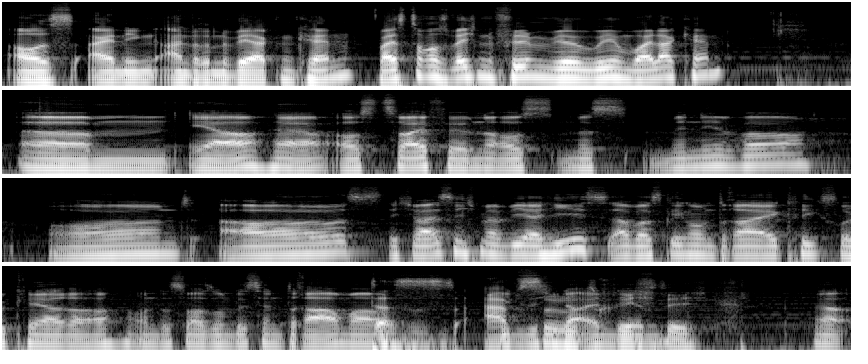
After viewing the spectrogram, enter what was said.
aus einigen anderen Werken kennen. Weißt du noch, aus welchen Filmen wir William Wyler kennen? Ähm, ja, ja, aus zwei Filmen, aus Miss Miniver und aus, ich weiß nicht mehr, wie er hieß, aber es ging um drei Kriegsrückkehrer und es war so ein bisschen Drama. Das ist absolut richtig. ja.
